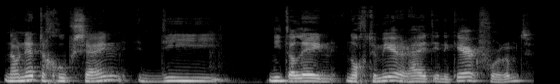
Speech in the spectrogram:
nou net de groep zijn die niet alleen nog de meerderheid in de kerk vormt,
